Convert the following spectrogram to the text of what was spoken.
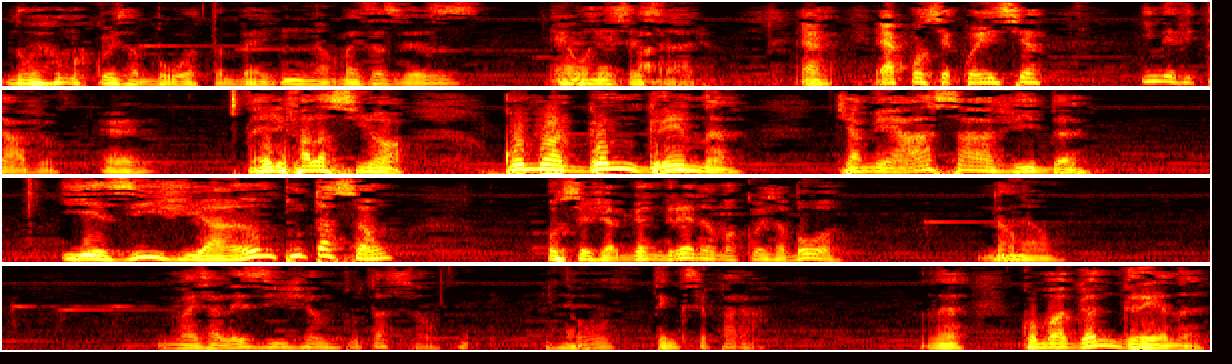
não é uma coisa boa também, Não. mas às vezes É o necessário. É, é a consequência inevitável. É. Aí ele fala assim, ó, como a gangrena que ameaça a vida e exige a amputação, ou seja, gangrena é uma coisa boa? Não. Não. Mas ela exige a amputação. Então tem que separar. Né? Como a gangrena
